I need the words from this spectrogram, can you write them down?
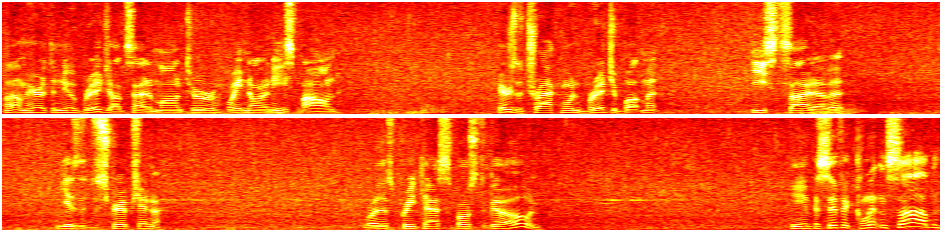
Well, I'm here at the new bridge outside of Montour, waiting on an eastbound. Here's the track one bridge abutment, east side of it. it gives a description of where this precast is supposed to go. And Union Pacific Clinton sub,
